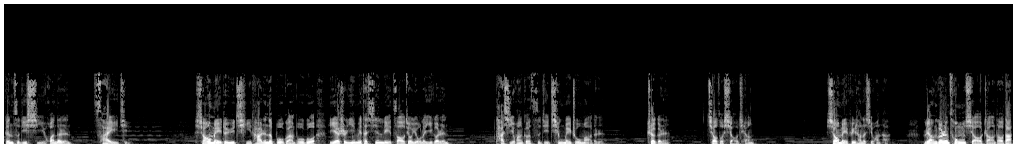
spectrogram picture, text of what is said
跟自己喜欢的人在一起。小美对于其他人的不管不顾，也是因为她心里早就有了一个人，她喜欢个自己青梅竹马的人，这个人叫做小强。小美非常的喜欢他，两个人从小长到大，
